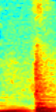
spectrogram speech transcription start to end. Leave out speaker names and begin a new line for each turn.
Bye.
